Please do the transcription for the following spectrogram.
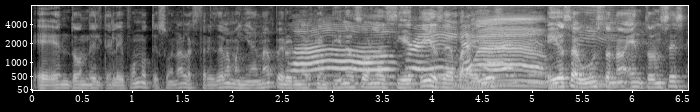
eh, en donde el teléfono te suena a las 3 de la mañana, pero en Argentina son las 7, o sea, para Wow. ellos, ellos a gusto, ¿no? Entonces,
